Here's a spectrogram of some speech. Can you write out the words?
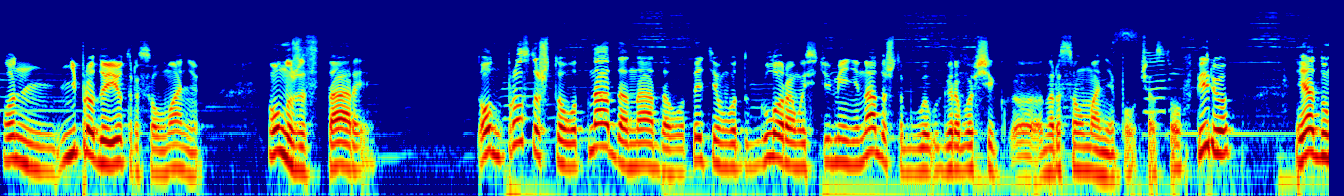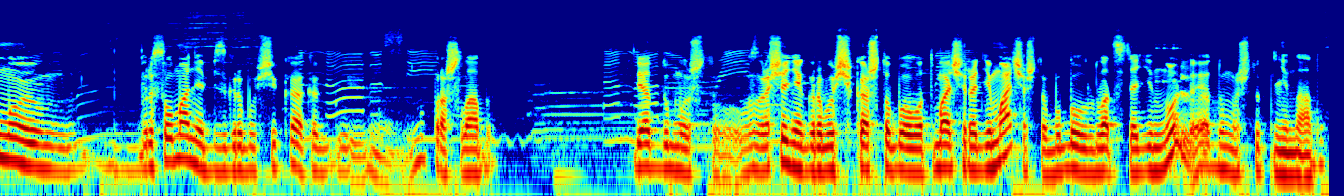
он не продает Расселманию. Он уже старый. Он просто что, вот надо, надо, вот этим вот глорам из Тюмени надо, чтобы Гробовщик э, на Расселмании поучаствовал. Вперед! Я думаю, Расселмания без Гробовщика как бы, ну, прошла бы. Я думаю, что возвращение Гробовщика, чтобы вот матч ради матча, чтобы был 21-0, я думаю, что это не надо.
